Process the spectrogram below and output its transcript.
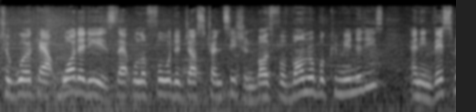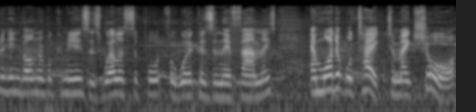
to work out what it is that will afford a just transition, both for vulnerable communities and investment in vulnerable communities, as well as support for workers and their families, and what it will take to make sure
